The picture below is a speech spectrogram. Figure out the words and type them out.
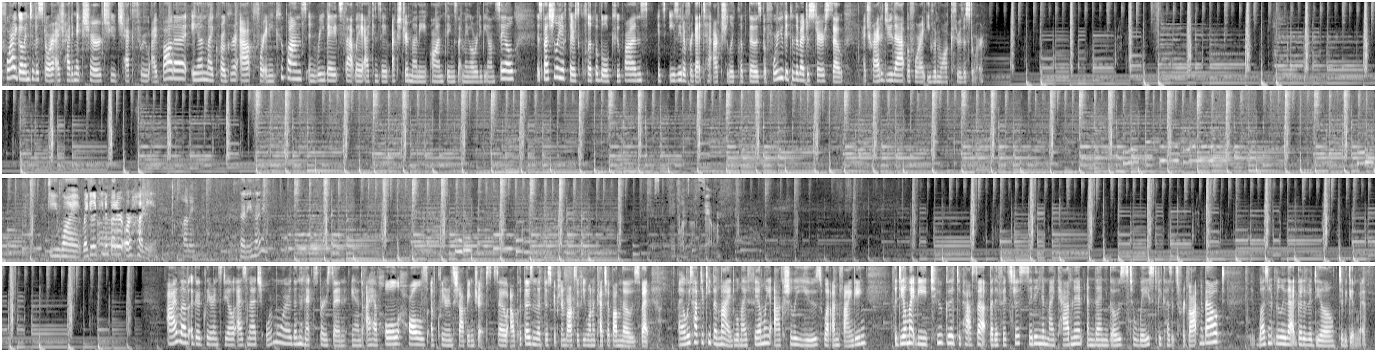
Before I go into the store, I try to make sure to check through Ibotta and my Kroger app for any coupons and rebates. That way I can save extra money on things that may already be on sale. Especially if there's clippable coupons, it's easy to forget to actually clip those before you get to the register. So I try to do that before I even walk through the store. You want regular peanut butter or honey? Honey. Honey, honey. I love a good clearance deal as much or more than the next person, and I have whole hauls of clearance shopping trips. So I'll put those in the description box if you want to catch up on those. But I always have to keep in mind will my family actually use what I'm finding? The deal might be too good to pass up, but if it's just sitting in my cabinet and then goes to waste because it's forgotten about, it wasn't really that good of a deal to begin with.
